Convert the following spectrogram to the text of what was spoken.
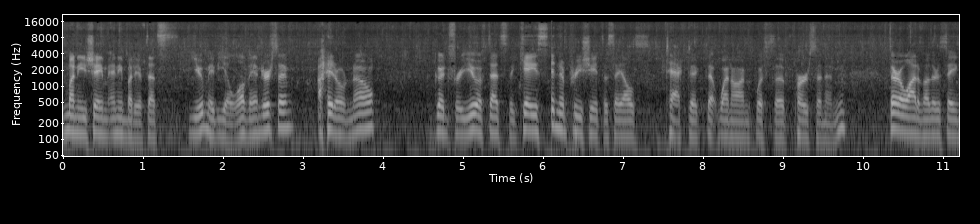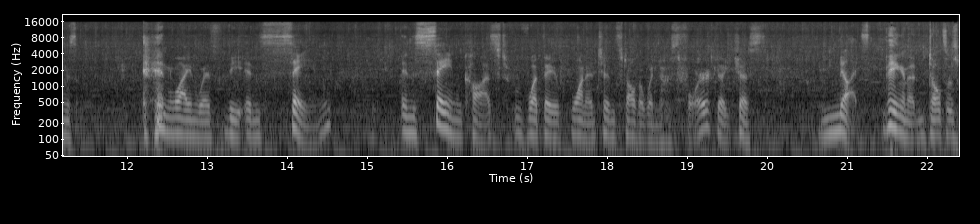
money shame anybody if that's you. Maybe you love Andersen. I don't know. Good for you if that's the case. Didn't appreciate the sales tactic that went on with the person, and there are a lot of other things in line with the insane, insane cost of what they wanted to install the Windows for. Like, just nuts. Being an adult is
